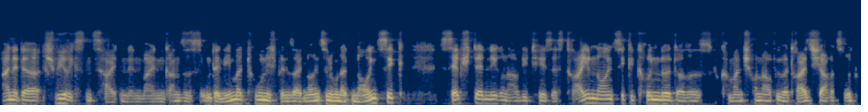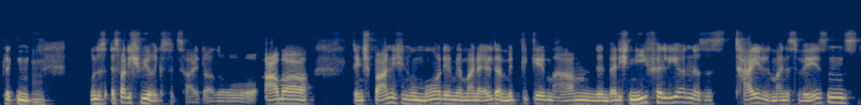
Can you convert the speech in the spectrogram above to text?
eine der schwierigsten Zeiten in meinem ganzes Unternehmertun. Ich bin seit 1990 selbstständig und habe die TSS 93 gegründet. Also das kann man schon auf über 30 Jahre zurückblicken. Mhm. Und es, es war die schwierigste Zeit. Also, aber den spanischen Humor, den mir meine Eltern mitgegeben haben, den werde ich nie verlieren. Das ist Teil meines Wesens.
